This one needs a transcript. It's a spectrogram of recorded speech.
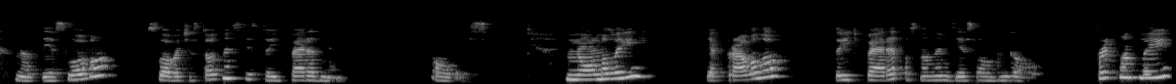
– у нас дієслово, слово частотності стоїть перед ним. Always. Normally, як правило, стоїть перед основним дієсловом go. Frequently,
